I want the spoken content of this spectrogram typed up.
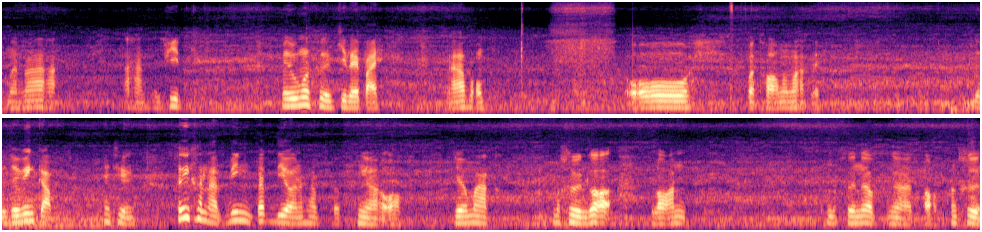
เหมือนว่าอาหารเป็นพิษ ไม่รู้เมื่อคืนกินอะไรไป นะครับผม โอ้ปวดท้องมากๆเลย เดี๋ยวจะวิ่งกลับให้ถึงเฮ้ยขนาดวิ่งแป๊บเดียวนะครับแบบเหงื่อออก เยอะมาก เมื่อคืนก็ร้อน เมื่อคืนแบบเหงื่อออกทั้งคืน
